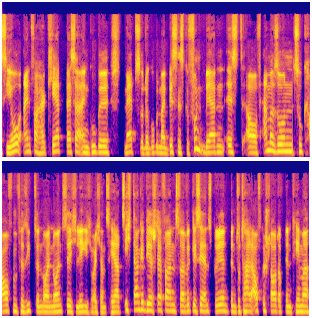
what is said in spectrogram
SEO einfach erklärt, besser in Google Maps oder Google My Business gefunden werden, ist auf Amazon zu kaufen für 17,99. Lege ich euch ans Herz. Ich danke dir, Stefan. Es war wirklich sehr inspirierend. Bin total aufgeschlaut auf dem Thema.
